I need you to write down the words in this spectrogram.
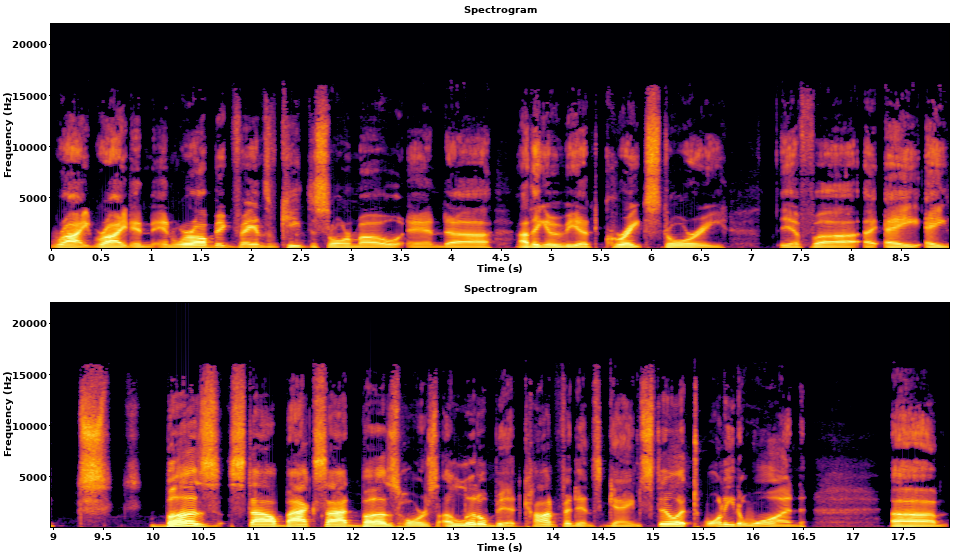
right, right, and and we're all big fans of Keith Desormeaux, and uh, I think it would be a great story if uh, a, a a buzz style backside buzz horse a little bit confidence game still at 20 to 1 um,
